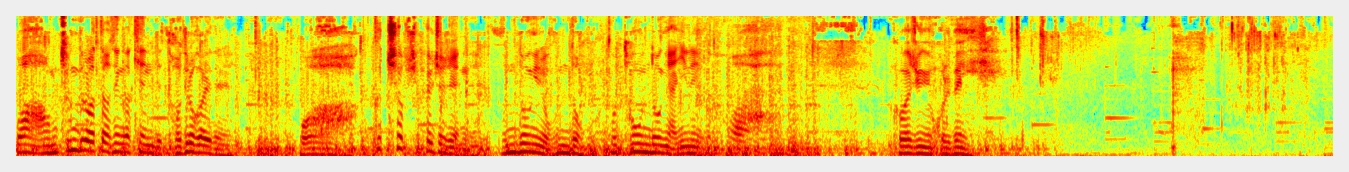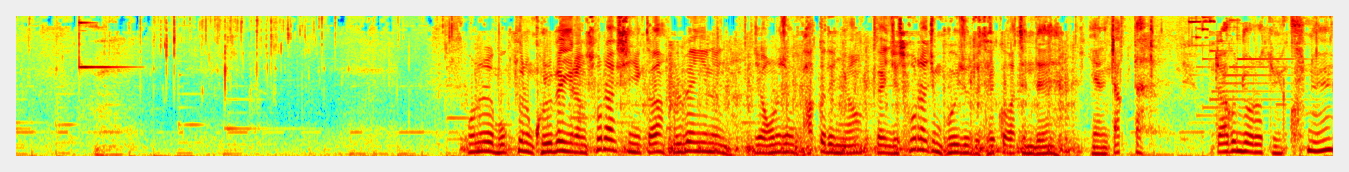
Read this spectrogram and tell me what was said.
와 엄청 들어왔다고 생각했는데 더 들어가야 되네 와 끝이 없이 펼쳐져 있네 운동이네 운동 보통 운동이 아니네 이거 와그 와중에 골뱅이 오늘의 목표는 골뱅이랑 소라였으니까 골뱅이는 이제 어느 정도 봤거든요. 그러니까 이제 소라 좀 보여줘도 될 것 같은데 얘는 작다. 작은 줄 알았더니 크네.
